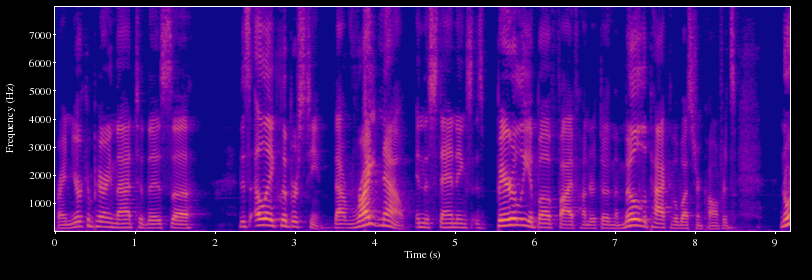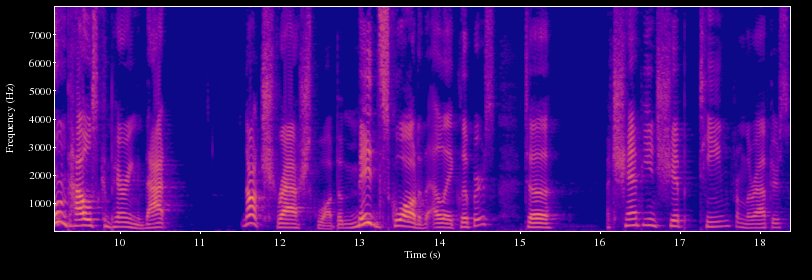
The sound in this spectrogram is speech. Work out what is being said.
right? And you're comparing that to this, uh, this LA Clippers team that right now in the standings is barely above 500. They're in the middle of the pack of the Western Conference. Norman Powell's comparing that not trash squad, but mid squad of the LA Clippers to a championship team from the Raptors.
